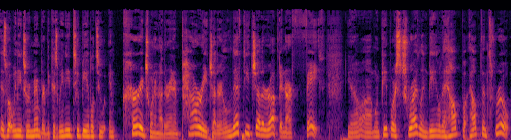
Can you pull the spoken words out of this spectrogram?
is what we need to remember because we need to be able to encourage one another and empower each other and lift each other up in our faith. You know, um, when people are struggling, being able to help help them through.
